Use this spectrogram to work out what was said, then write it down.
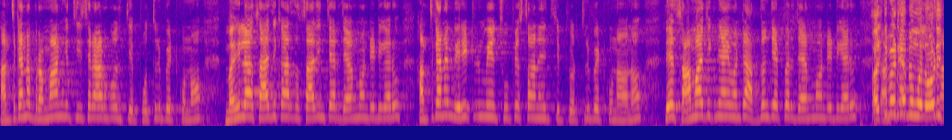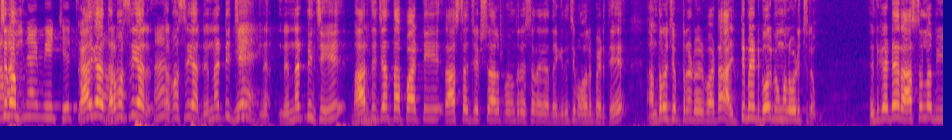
అంతకన్నా బ్రహ్మాండంగా తీసుకురావడం కోసం పొత్తులు పెట్టుకున్నాం మహిళా సాధికారత సాధించారు జగన్మోహన్ రెడ్డి గారు అంతకన్నా మెరిట్ని మేము చూపిస్తామని పొత్తులు పెట్టుకున్నాను లేదు సామాజిక న్యాయం అంటే అర్థం చెప్పారు జగన్మోహన్ రెడ్డి గారు. ధర్మశ్రీ గారు? ధర్మశ్రీ నిన్నటి నుంచి భారతీయ జనతా పార్టీ రాష్ట్ర అధ్యక్షురాలు పురంధరేశ్వర గారి దగ్గర నుంచి మొదలు పెడితే అందరూ చెప్తున్నటువంటి పాట అల్టిమేట్ గోల్ మిమ్మల్ని ఓడించడం. ఎందుకంటే రాష్ట్రంలో మీ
